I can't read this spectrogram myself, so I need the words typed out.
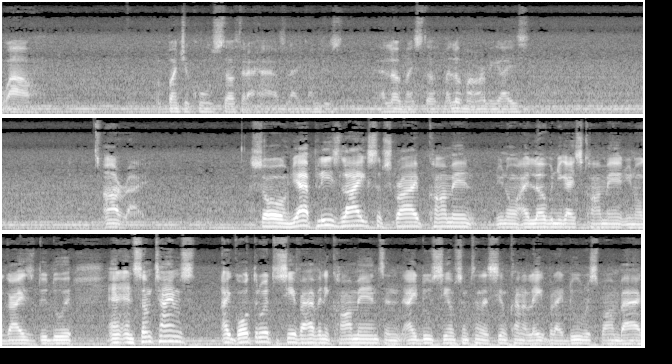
wow, a bunch of cool stuff that I have. Like I'm just, I love my stuff. I love my army guys. All right. So yeah, please like, subscribe, comment. You know, I love when you guys comment. You know, guys do do it and and sometimes I go through it to see if I have any comments, and I do see them. Sometimes I see them kind of late, but I do respond back.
